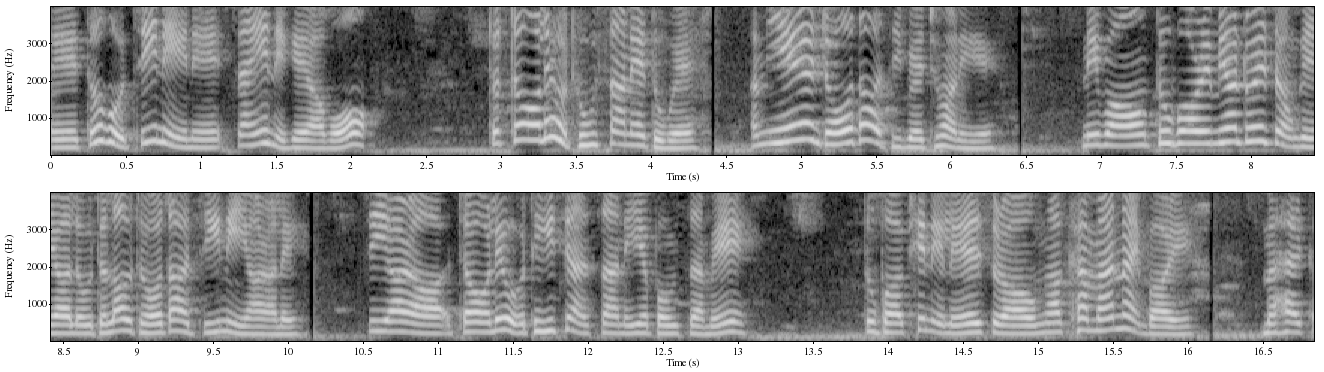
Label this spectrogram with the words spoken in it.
လည်းသူ့ကိုကြည့်နေနဲ့ကြံရစ်နေခဲ့တာပေါ့တော်တော်လေးကိုထူးဆန်းတဲ့သူပဲအမြဲတမ်းဒေါသကြီးပဲထွက်နေတယ်နေပေါင်းသူဘော်ရီများတွေးကြုံခဲ့ရလို့ဒီလောက်ဒေါသကြီးနေရတာလေကြည်ရတာတော်လေးကိုအထီးကျန်ဆန်နေတဲ့ပုံစံပဲ သူဘာဖြစ်နေလဲဆိုတော့ငါခံမန်းနိုင်ပါတယ်မဟက်က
